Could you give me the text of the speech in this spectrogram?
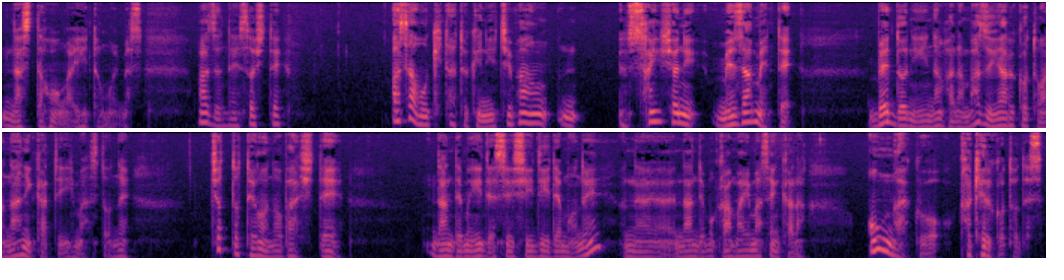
なした方がいいと思います。まずねそして朝起きた時に一番最初に目覚めてベッドにいながらまずやることは何かと言いますとねちょっと手を伸ばして何でもいいですし CD でもね何でも構いませんから音楽をかけることです。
